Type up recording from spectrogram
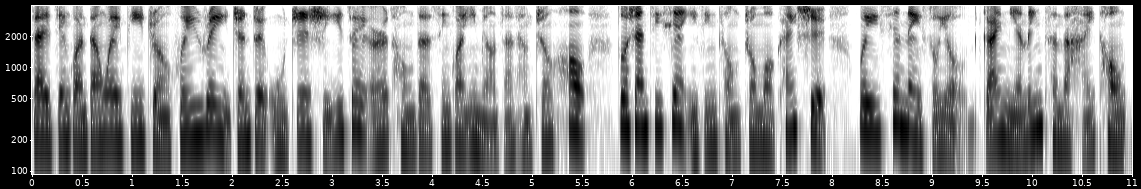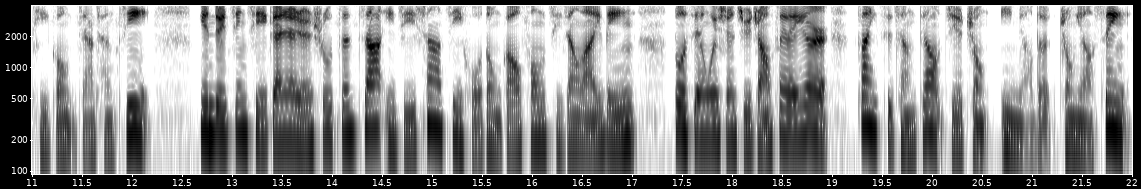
在监管单位批准辉瑞针对五至十一岁儿童的新冠疫苗加强针后，洛杉矶县已经从周末开始为县内所有该年龄层的孩童提供加强剂。面对近期感染人数增加以及夏季活动高峰即将来临，洛县卫生局长费雷尔再次强调接种疫苗的重要性，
